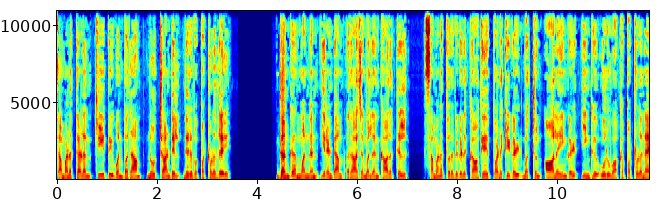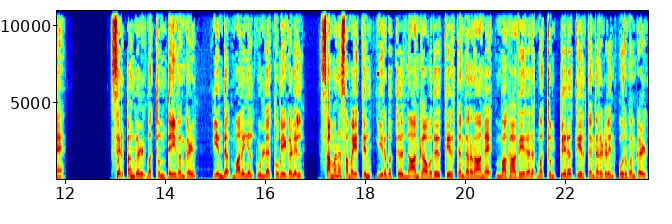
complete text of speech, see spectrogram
சமணத்தளம் கிபி ஒன்பதாம் நூற்றாண்டில் நிறுவப்பட்டுள்ளது. கங்க மன்னன் இரண்டாம் ராஜமல்லன் காலத்தில் சமணத் துறவிகளுக்காக படுக்கைகள் மற்றும் ஆலயங்கள் இங்கு உருவாக்கப்பட்டுள்ளன. சிற்பங்கள் மற்றும் தெய்வங்கள் இந்த மலையில் உள்ள குகைகளில் சமண சமயத்தின் இருபத்து நான்காவது தீர்த்தங்கரரான மகாவீரர் மற்றும் பிற தீர்த்தங்கரர்களின் உருவங்கள்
